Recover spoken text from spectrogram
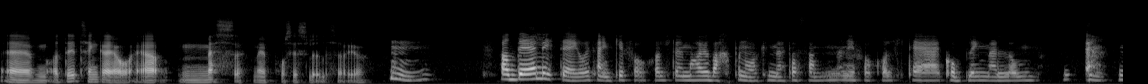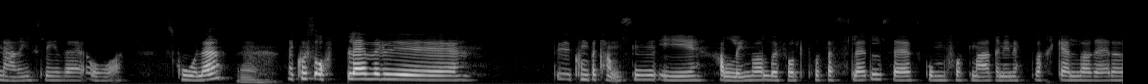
Um, og det tenker jeg jo er masse med prosessledelse å gjøre. Mm. Ja, det er litt det jeg òg tenker i forhold til Vi har jo vært på noen møter sammen i forhold til kobling mellom næringslivet og skole. Mm. Hvordan opplever du kompetansen i Hallingdal i forhold til prosessledelse? Skulle vi fått mer inn i nettverket, eller er det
